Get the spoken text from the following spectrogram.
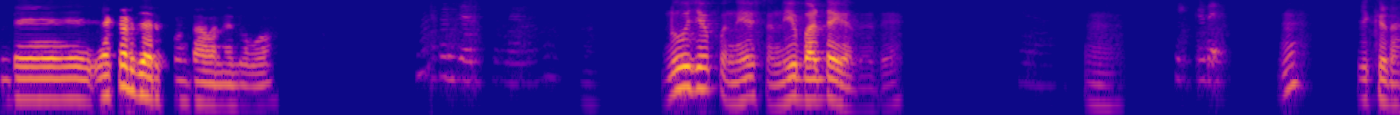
అంటే ఎక్కడ జరుపుకుంటావని నువ్వు? నువ్వు చెప్పు నీ ఇష్టం. నీ బర్త్డే కదా అది. ఇక్కడే.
